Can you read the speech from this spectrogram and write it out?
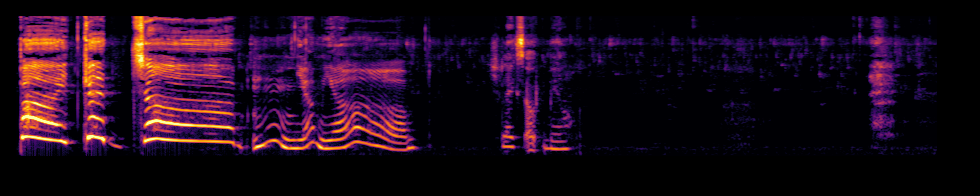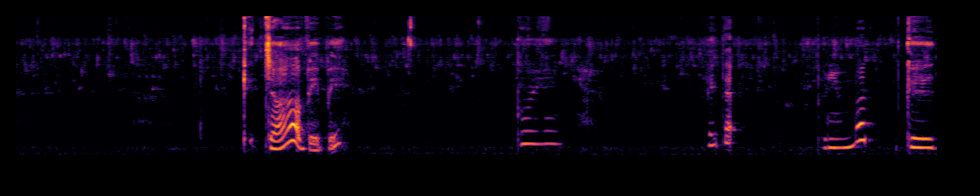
bite. Good job. Mmm, yum, yum. She likes oatmeal. Good job, baby. Boing. Like that. Your butt. Good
